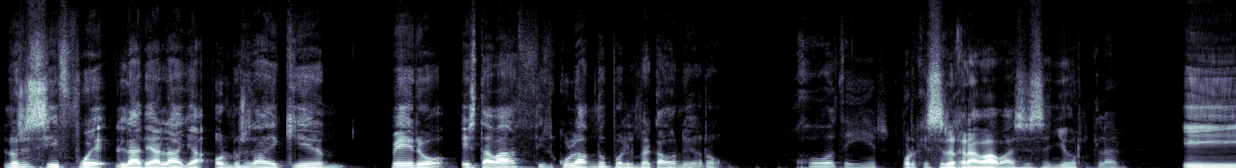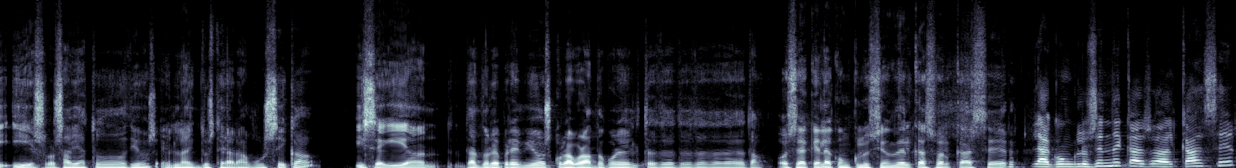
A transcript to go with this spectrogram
No sé si fue la de Alaya o no sé la de quién, pero estaba circulando por el mercado negro. joder Porque se le grababa a ese señor. claro Y, y eso lo sabía todo Dios en la industria de la música. Y seguían dándole premios, colaborando con él. ta, ta, ta, ta, ta, ta, ta. O sea que la conclusión del caso Alcácer. La conclusión de caso Alcácer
